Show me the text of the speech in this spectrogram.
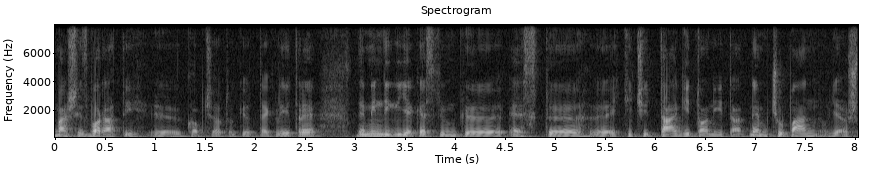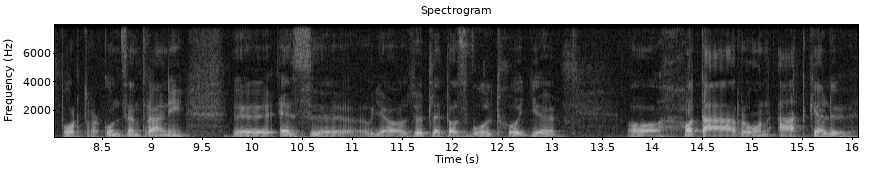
másrészt baráti kapcsolatok jöttek létre, de mindig igyekeztünk ezt egy kicsit tágítani, tehát nem csupán ugye a sportra koncentrálni. Ez ugye az ötlet az volt, hogy a határon átkelő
